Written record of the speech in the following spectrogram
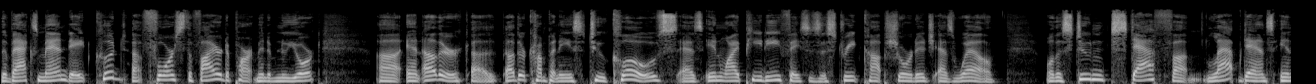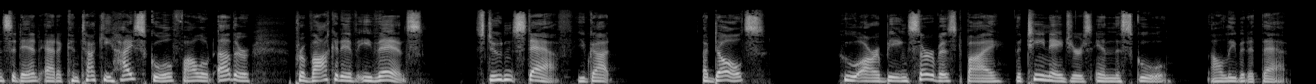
The vax mandate could uh, force the fire department of New York uh, and other uh, other companies to close as NYPD faces a street cop shortage as well. Well, the student staff uh, lap dance incident at a Kentucky high school followed other provocative events. Student staff, you've got adults who are being serviced by the teenagers in the school. I'll leave it at that.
